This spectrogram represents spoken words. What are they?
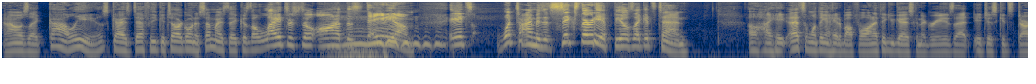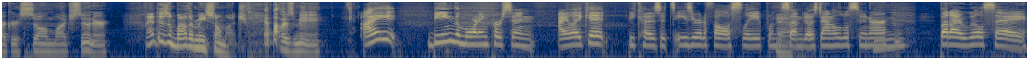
and I was like, "Golly, those guys definitely you could tell are going to semi state because the lights are still on at the stadium. it's what time is it? Six thirty. It feels like it's ten. Oh, I hate. That's the one thing I hate about fall, and I think you guys can agree is that it just gets darker so much sooner. That doesn't bother me so much. It bothers me. I being the morning person, I like it because it's easier to fall asleep when the sun goes down a little sooner. Mm-hmm. But I will say,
